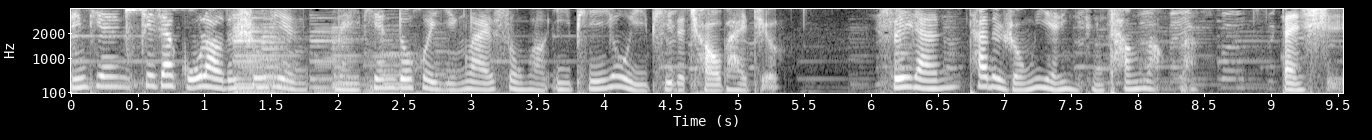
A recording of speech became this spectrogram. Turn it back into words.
今天这家古老的书店每天都会迎来送往一批又一批的朝拜者。虽然他的容颜已经苍老了，但是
